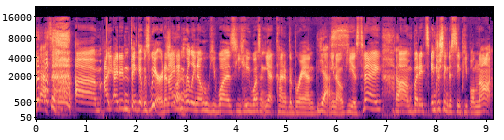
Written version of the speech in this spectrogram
yes, um, I, I didn't think it was weird, and I didn't really know who he was. He he wasn't yet kind of the brand, Yes. you know, he is today. Got Um, it. but it's interesting to see people not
